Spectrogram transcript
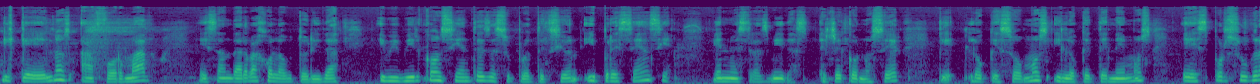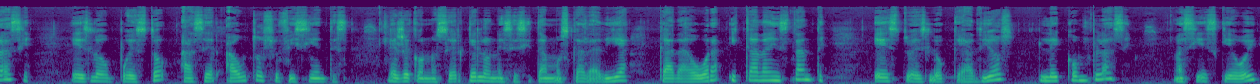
y que Él nos ha formado, es andar bajo la autoridad y vivir conscientes de su protección y presencia en nuestras vidas, es reconocer que lo que somos y lo que tenemos es por su gracia, es lo opuesto a ser autosuficientes, es reconocer que lo necesitamos cada día, cada hora y cada instante. Esto es lo que a Dios le complace. Así es que hoy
